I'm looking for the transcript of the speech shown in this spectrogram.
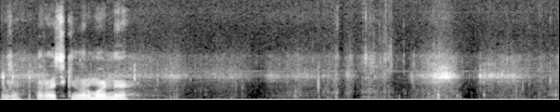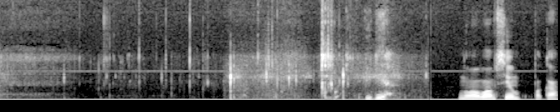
Тоже карасики нормальные. Иди. Ну а вам всем пока.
